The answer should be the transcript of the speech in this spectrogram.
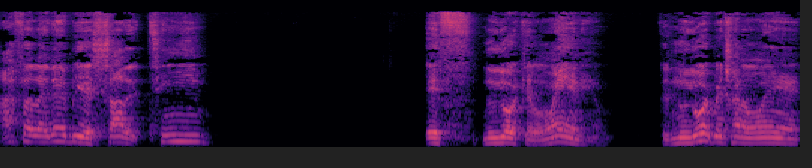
I feel like that'd be a solid team if New York can land him. Because New York been trying to land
